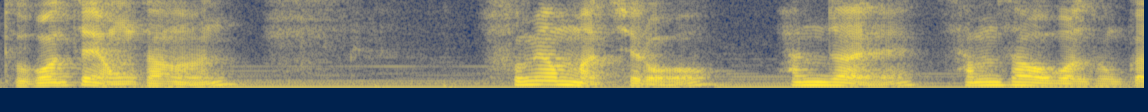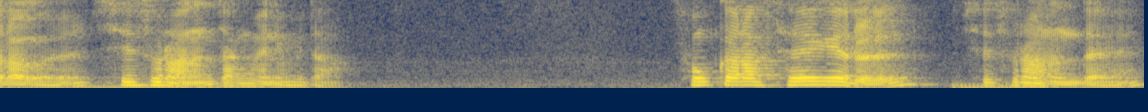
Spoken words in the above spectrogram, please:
두 번째 영상은 수면 마취로 환자의 3, 4, 5번 손가락을 시술하는 장면입니다. 손가락 3개를 시술하는데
